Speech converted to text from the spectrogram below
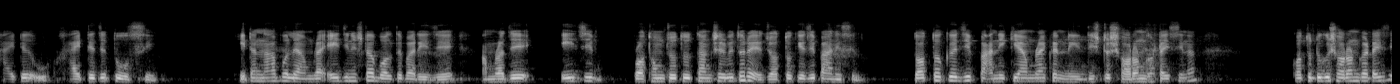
হাইটে হাইটে যে তুলছি, এটা না বলে আমরা এই জিনিসটা বলতে পারি যে, আমরা যে এই যে প্রথম চতুর্থাংশের ভিতরে যত কেজি পানি ছিল তত কেজি পানিকে আমরা একটা নির্দিষ্ট সরণ ঘটাইছি না। কতটুকু সরণ ঘটাইছি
